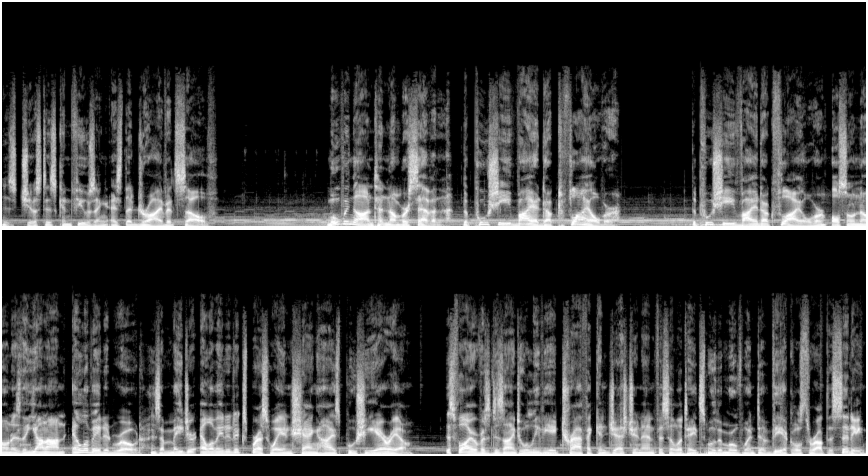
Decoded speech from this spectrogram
is just as confusing as the drive itself. Moving on to number 7, the Puxi Viaduct Flyover. The Puxi Viaduct Flyover, also known as the Yan'an Elevated Road, is a major elevated expressway in Shanghai's Puxi area. This flyover is designed to alleviate traffic congestion and facilitate smoother movement of vehicles throughout the city.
